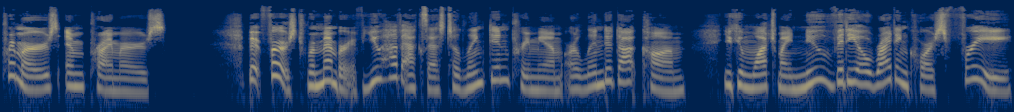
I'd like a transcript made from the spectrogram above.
primers and primers. But first, remember if you have access to LinkedIn Premium or lynda.com, you can watch my new video writing course free,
